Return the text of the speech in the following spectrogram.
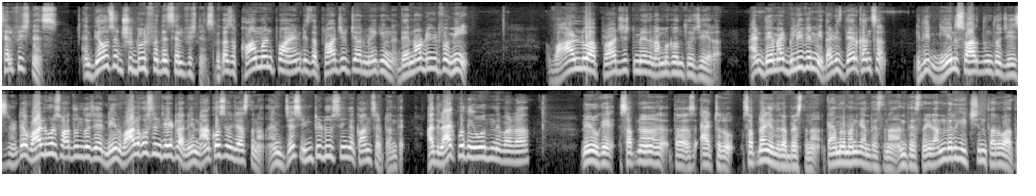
selfishness, and they also should do it for their selfishness because the common point is the project you are making. They are not doing it for me. వాళ్ళు ఆ ప్రాజెక్ట్ మీద నమ్మకంతో చేయరా and they might believe in me that is their concern ఇది నేను స్వార్థంతో చేసినట్టే వాళ్ళు కూడా స్వార్థంతో చేయరు నేను వాళ్ళ కోసం చేయట్లా నేను నా కోసమే చేస్తున్నా. I'm just introducing a concept అంతే. అది లేకపోతే ఏమవుతుంది వాళ్ళ నేను ఓకే సప్న యాక్టరు సప్నాకి ఎంత డబ్బు ఇస్తున్నా కెమెరామెన్కి ఎంత ఇస్తున్నా అంత ఇస్తున్నా వీళ్ళందరికీ ఇచ్చిన తర్వాత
